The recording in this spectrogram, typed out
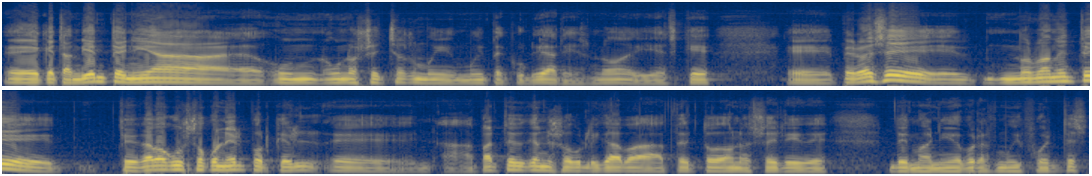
Eh, que también tenía unos hechos muy, muy peculiares, ¿no? Y es que, eh, pero ese normalmente te daba gusto con él porque él, eh, aparte de que nos obligaba a hacer toda una serie de, de, maniobras muy fuertes,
